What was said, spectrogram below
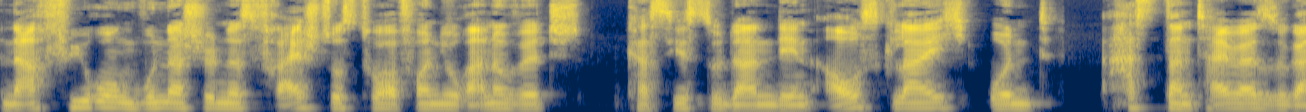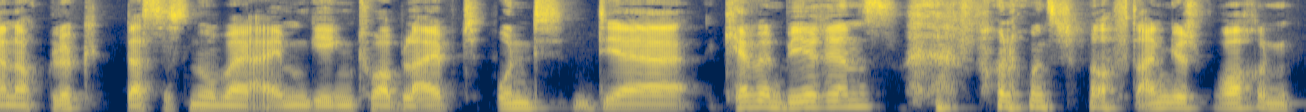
Nach Führung wunderschönes Freistoßtor von Juranovic kassierst du dann den Ausgleich und hast dann teilweise sogar noch Glück, dass es nur bei einem Gegentor bleibt. Und der Kevin Behrens, von uns schon oft angesprochen,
